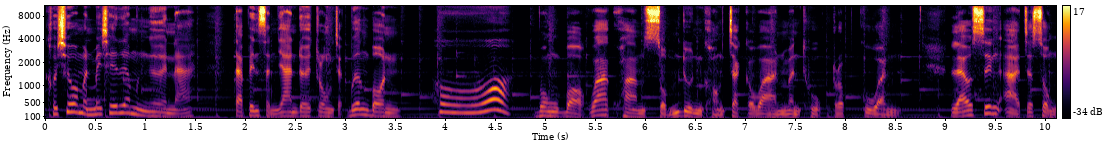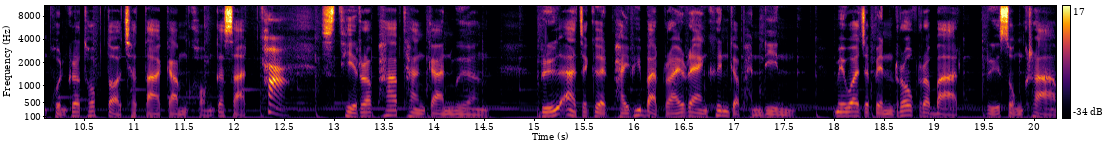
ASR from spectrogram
เขาเชื่อว่ามันไม่ใช่เรื่องมึงเงินนะ แต่เป็นสัญญาณโดยตรงจากเบื้องบน โห บ่งบอกว่าความสมดุลของจักรวาลมันถูกรบกวน แล้วซึ่งอาจจะส่งผลกระทบต่อชะตากรรมของกษัตริย์ ค่ะ เสถียรภาพทางการเมือง หรืออาจจะเกิดภัยพิบัติร้ายแรงขึ้นกับแผ่นดิน ไม่ว่าจะเป็นโรคระบาดหรือสงคราม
